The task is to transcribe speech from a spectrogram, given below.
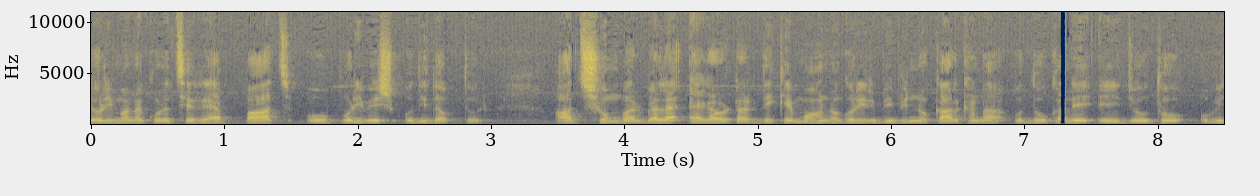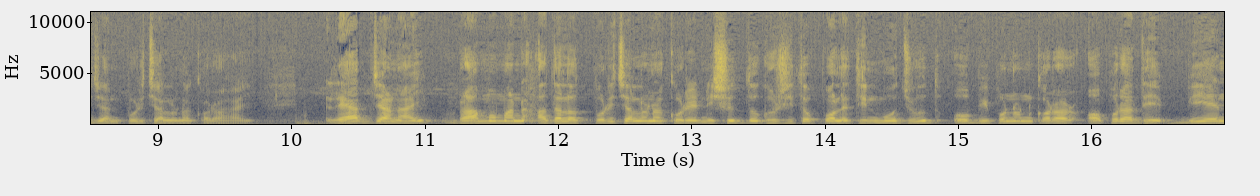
জরিমানা করেছে র্যাব পাঁচ ও পরিবেশ অধিদপ্তর। আজ সোমবার বেলা এগারোটার দিকে মহানগরীর বিভিন্ন কারখানা ও দোকানে এই যৌথ অভিযান পরিচালনা করা হয়। র্যাব জানায়, ভ্রাম্যমাণ আদালত পরিচালনা করে নিষিদ্ধ ঘোষিত পলিথিন মজুদ ও বিপণন করার অপরাধে বিএন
